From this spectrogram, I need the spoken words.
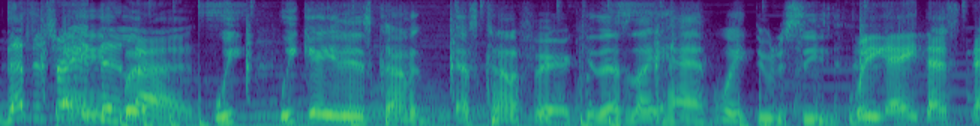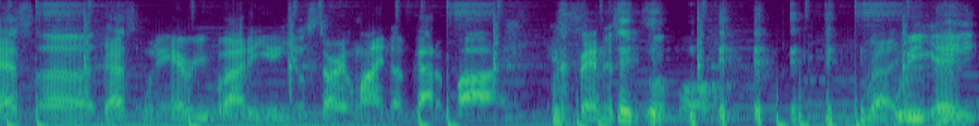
That's a trade Hey, deadline. Week week eight is kind of that's kind of fair because that's like halfway through the season. Week eight. That's that's uh that's when everybody in your starting lineup got to buy in fantasy football. Right. Week eight.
